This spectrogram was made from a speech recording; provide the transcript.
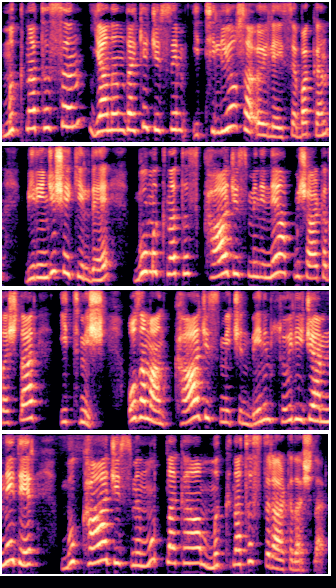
Mıknatısın yanındaki cisim itiliyorsa öyleyse bakın birinci şekilde bu mıknatıs K cismini ne yapmış arkadaşlar? İtmiş. O zaman K cismi için benim söyleyeceğim nedir? Bu K cismi mutlaka mıknatıstır arkadaşlar.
